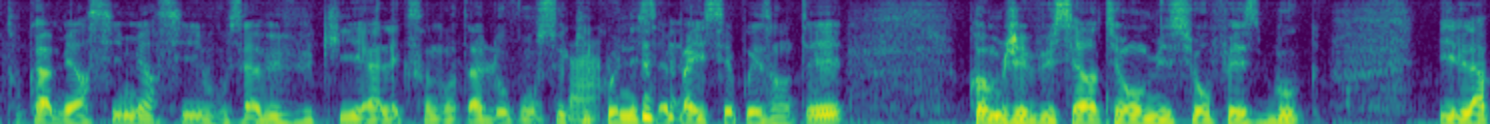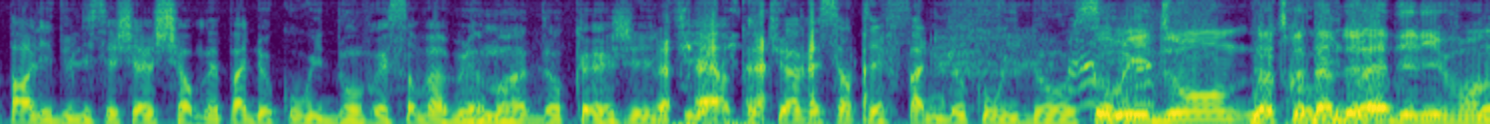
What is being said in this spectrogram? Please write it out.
En tout cas, merci, merci. Vous avez vu qui est Alexandre Montalo, pour ceux qui ne connaissaient pas, il s'est présenté. Comme j'ai vu certains ont mis sur Facebook, il a parlé du lycée Chelcher, mais pas de Corridon, vraisemblablement. Donc, euh, j'ai eu que tu avais certains fans de Corridon aussi. Corridon, Notre-Dame de la Délivrance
